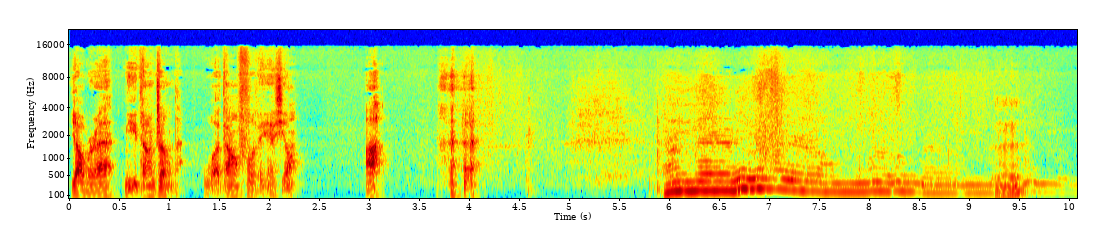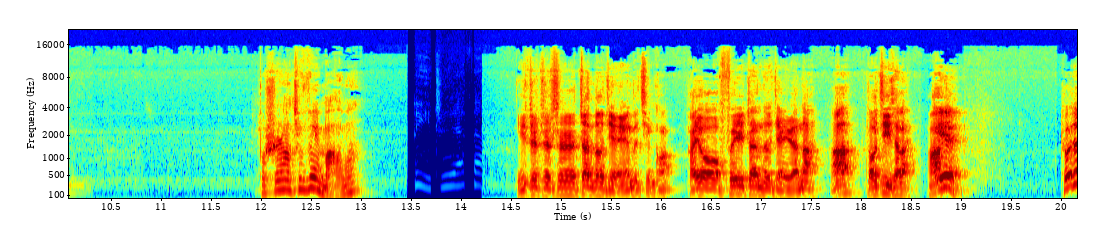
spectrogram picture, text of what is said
要不然你当正的，我当副的也行，啊。嗯，不是让去喂马吗？你这只是战斗减员的情况，还有非战斗减员呢，啊，都记下来啊。你出去。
